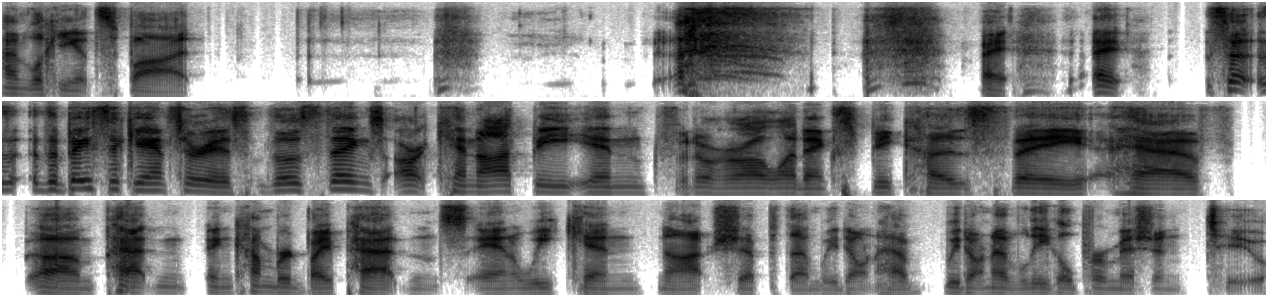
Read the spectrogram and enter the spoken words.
I'm looking at Spot. right. right. So the basic answer is those things are cannot be in Fedora Linux because they have um, patent encumbered by patents and we can not ship them. We don't have we don't have legal permission to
